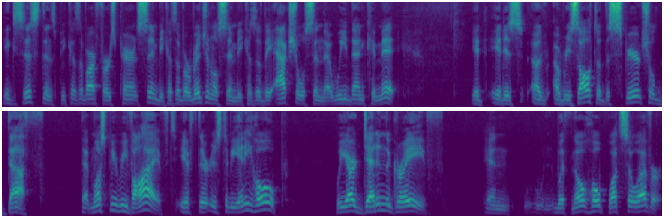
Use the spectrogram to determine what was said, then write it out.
existence because of our first parent sin, because of original sin, because of the actual sin that we then commit. It, it is a, a result of the spiritual death that must be revived if there is to be any hope. We are dead in the grave and with no hope whatsoever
